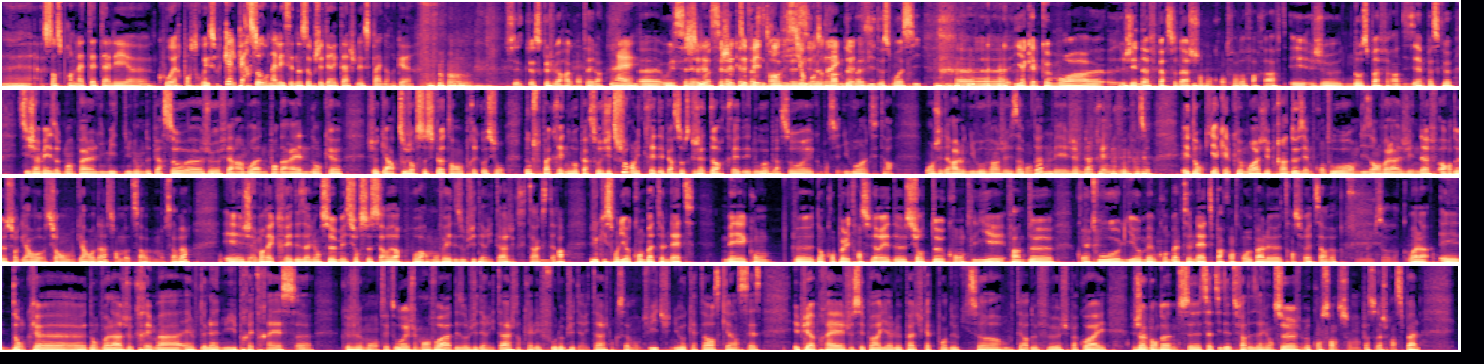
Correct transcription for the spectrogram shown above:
euh, sans se prendre la tête, aller euh, courir pour trouver sur quel perso on a laissé nos objets d'héritage, n'est-ce pas, Gorger? c'est que- ce que je vais raconter là. Ouais. Euh, oui, c'est Je- moi, c'est la je te fais une transition pour le ton drame de ma vie de ce mois-ci. Euh, il y a quelques mois, euh, j'ai neuf personnages sur mon compte World of Warcraft et je n'ose pas faire un dixième parce que si jamais ils augmentent pas la limite du nombre de persos, je veux faire un moine Pandaren, donc je garde toujours ce slot en précaution. Donc je peux pas créer de nouveaux persos. J'ai toujours envie de créer des persos parce que j'adore créer des nouveaux persos et commencer niveau 1, etc. Bon, en général, au niveau 20, je les abandonne, mais j'aime bien créer des nouveaux persos. Et donc, il y a quelques mois, j'ai pris un deuxième compte WoW en me disant, voilà, j'ai 9 hors 2 sur, Garo, sur Garona, sur notre mon serveur, et j'aimerais créer des allianceux, mais sur ce serveur pour pouvoir m'envoyer des objets d'héritage, etc., etc. Vu qu'ils sont liés au compte Battle.net, mais qu'on peut, donc on peut les transférer de, sur deux comptes liés, enfin deux comptes WoW liés au même compte Battle.net. Par contre, on peut pas le transférer de serveur. Sur le même serveur. Voilà. Et donc, euh, donc voilà, je crée ma elfe de la nuit prêtresse euh, que je monte et tout, et je m'envoie des objets d'héritage. Donc elle est full objet d'héritage, donc ça monte vite. Je suis niveau 14, 15, 16. Et puis après, je sais pas, il y a le patch 4.2 qui sort ou Terre de feu, je sais pas quoi, et j'abandonne ce- cette idée de faire des allianceux. Je me concentre sur mon personnage principal.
